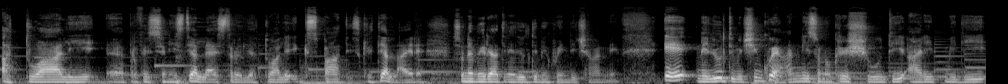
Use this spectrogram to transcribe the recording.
attuali eh, professionisti all'estero, degli attuali expat iscritti all'aire, sono emigrati negli ultimi 15 anni e negli ultimi 5 anni sono cresciuti a ritmi di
